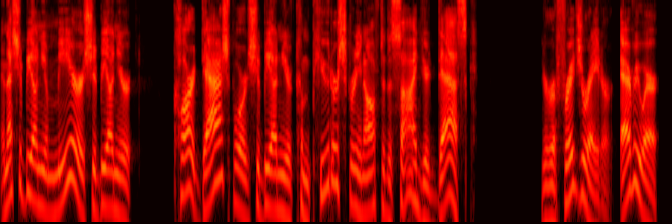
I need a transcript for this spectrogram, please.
And that should be on your mirror, it should be on your car dashboard, it should be on your computer screen off to the side, your desk, your refrigerator, everywhere.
